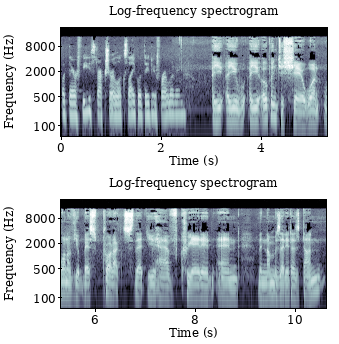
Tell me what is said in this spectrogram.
what their fee structure looks like, what they do for a living. Are you are you are you open to share one one of your best products that you have created and the numbers that it has done?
